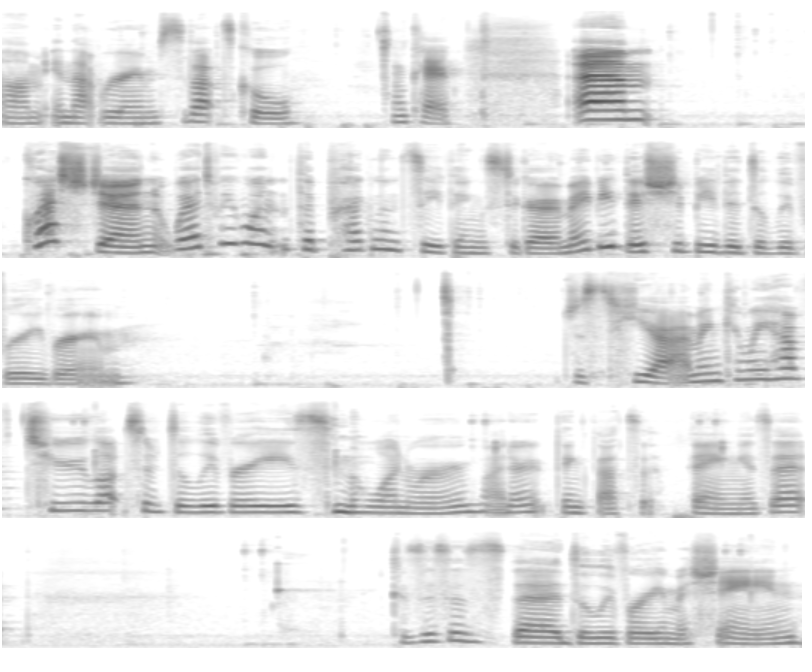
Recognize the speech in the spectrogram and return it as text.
um, in that room, so that's cool. Okay. Um, question, where do we want the pregnancy things to go? Maybe this should be the delivery room. Just here. I mean, can we have two lots of deliveries in the one room? I don't think that's a thing, is it? Because this is the delivery machine.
